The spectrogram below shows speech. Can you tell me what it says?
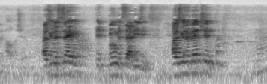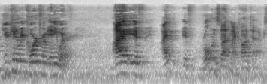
then publish it. I was gonna say, it, boom, it's that easy. I was gonna mention, you can record from anywhere. I if I if Roland's not in my contacts,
